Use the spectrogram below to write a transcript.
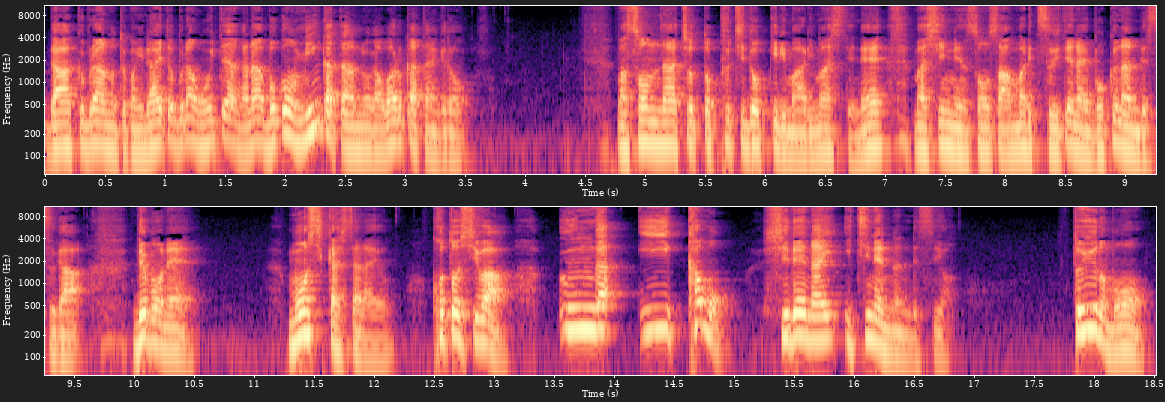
ダークブラウンのとこにライトブラウン置いてたんかな？僕も見んかったのが悪かったんやけど、まあそんなちょっとプチドッキリもありましてね。まあ新年早々あんまりついてない僕なんですが。でもね、もしかしたらよ、今年は運がいいかもしれない一年なんですよ。というのも、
